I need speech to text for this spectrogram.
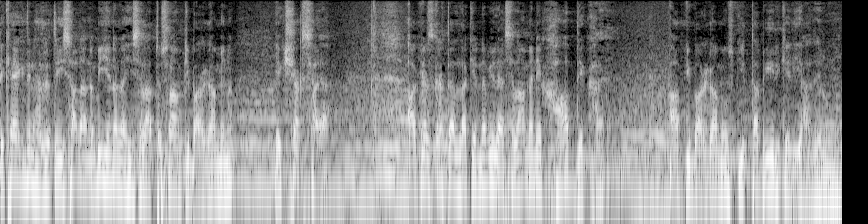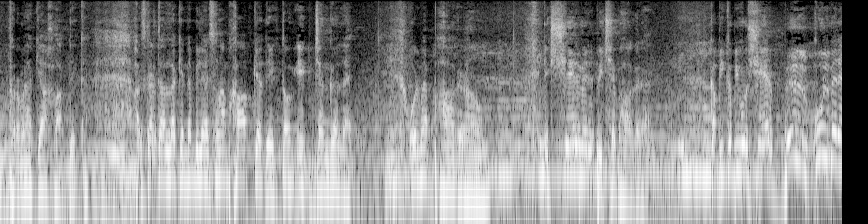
लिखा एक दिन हज़रत ईसा नबी सलाम की बारगाह में ना, एक शख्स आया। आके अर्ज़ करता अल्लाह के नबी सलाम, मैंने ख्वाब देखा है। आपकी बारगाह में उसकी तबीर के लिए हाजिर हूँ। फरमाया, क्या ख्वाब देखा? अर्ज़ करता अल्लाह के नबी सलाम, ख्वाब क्या देखता हूँ? एक जंगल है और मैं भाग रहा हूँ। एक शेर मेरे पीछे भाग रहा है। कभी कभी वो शेर बिल्कुल मेरे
